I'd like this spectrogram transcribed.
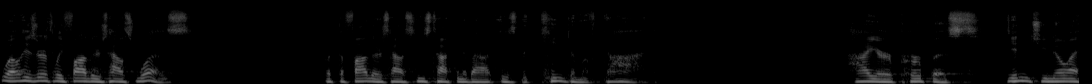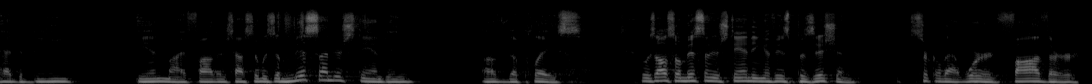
Well, his earthly father's house was. But the father's house he's talking about is the kingdom of God higher purpose. Didn't you know I had to be in my father's house? There was a misunderstanding of the place. There was also a misunderstanding of his position. Circle that word, father.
